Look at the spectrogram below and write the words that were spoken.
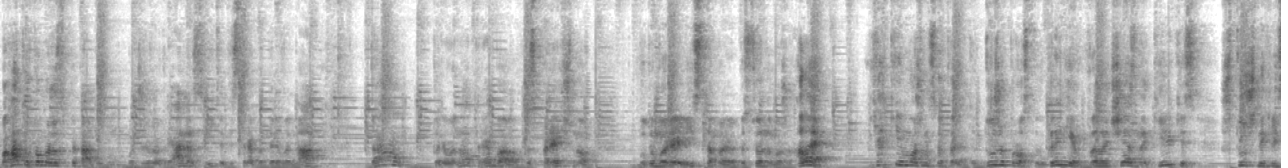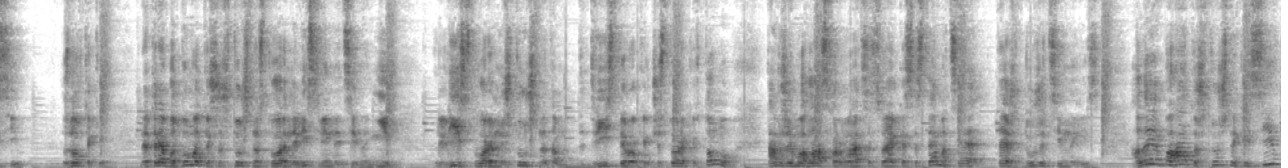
багато хто може спитати, ну ми живе в реальному світі, десь треба деревина. Да, деревина треба, безперечно, будемо реалістами, без цього не можна. Але як її можна виготовляти? Дуже просто. В Україні є величезна кількість штучних лісів. Знов таки, не треба думати, що штучно створений ліс він не цінний. Ні. Ліс створений штучно там 200 років чи 100 років тому, там вже могла сформуватися своя екосистема, це теж дуже цінний ліс. Але є багато штучних лісів,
